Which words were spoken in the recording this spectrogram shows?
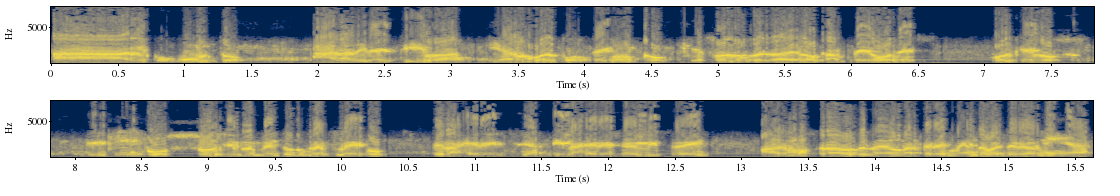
al conjunto, a la directiva y al cuerpo técnico, que son los verdaderos campeones, porque los equipos son simplemente un reflejo de la gerencia. Y la gerencia del Licey ha demostrado tener una tremenda veteranía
